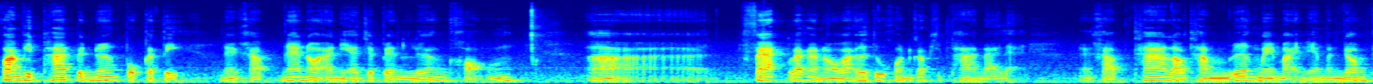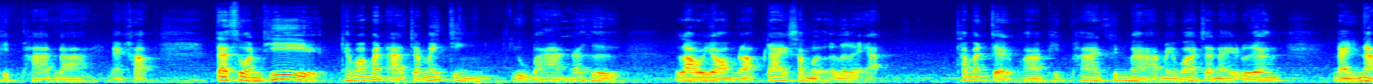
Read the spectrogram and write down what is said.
ความผิดพลาดเป็นเรื่องปกตินะครับ แน่นอนอันนี้อาจจะเป็นเรื่องของ fact แล้วกันเนาะว่าเออทุกคนก็ผิดพลาดได้แหละนะครับถ้าเราทำเรื่องใหม่ๆเนี่ยมันย่อมผิดพลาดได้นะครับ แต่ส่วนที่ถือว่ามันอาจจะไม่จริงอยู่บ้างก็คือ เรายอมรับได้เสมอเลยอะถ้ามันเกิดความผิดพลาดขึ้นมา ไม่ว่าจะในเรื่องไหน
